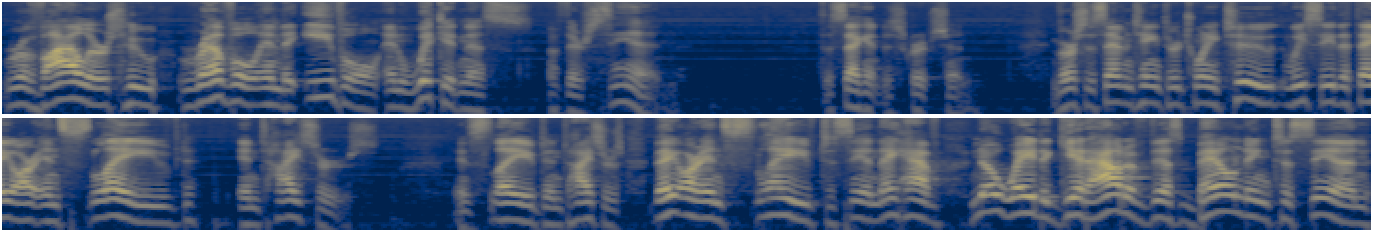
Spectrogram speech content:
revilers who revel in the evil and wickedness of their sin. The second description. In verses 17 through 22, we see that they are enslaved enticers. Enslaved enticers. They are enslaved to sin. They have no way to get out of this bounding to sin.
